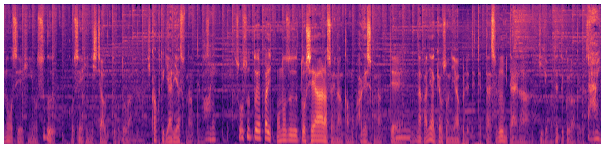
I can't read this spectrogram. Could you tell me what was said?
の製品をすぐこう製品にしちゃうっていうことが比較的やりやすくなってるんですね。はいそうするとやっぱりおのずとシェア争いなんかも激しくなって、うん。中には競争に敗れて撤退するみたいな企業も出てくるわけです。はい。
